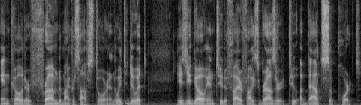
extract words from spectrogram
encoder from the Microsoft Store. And the way to do it is you go into the Firefox browser to About Support.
